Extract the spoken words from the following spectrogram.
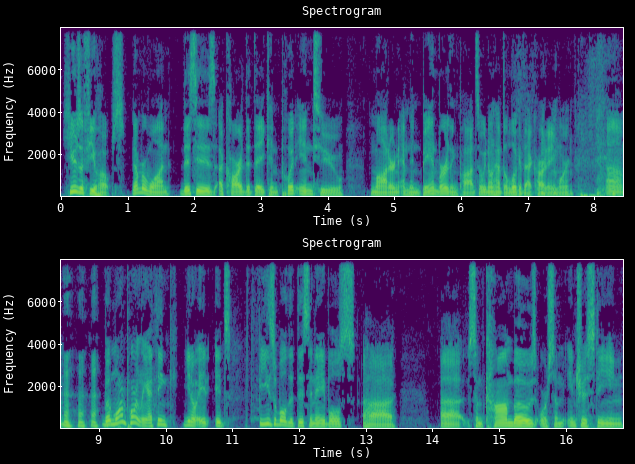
here's a few hopes. Number one, this is a card that they can put into modern and then ban birthing pod so we don't have to look at that card anymore um, but more importantly i think you know it, it's feasible that this enables uh, uh, some combos or some interesting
